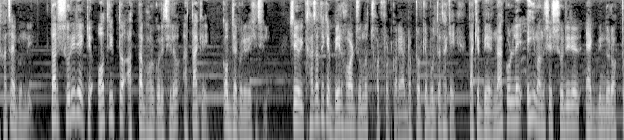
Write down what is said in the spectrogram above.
খাঁচায় বন্দি। তার শরীরে একটি অতৃপ্ত আত্মা ভর করেছিল আর তাকে কবজা করে রেখেছিল। সে ওই খাঁচা থেকে বের হওয়ার জন্য ছটফট করে আর ডক্টরকে বলতে থাকে, তাকে বের না করলে এই মানুষের শরীরের এক বিন্দু রক্ত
